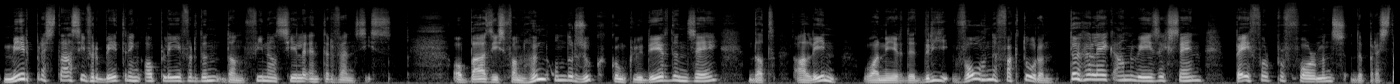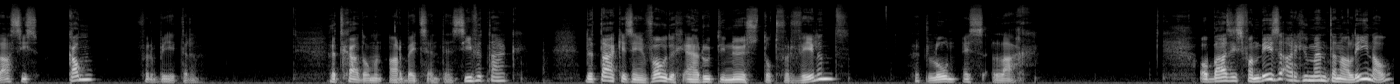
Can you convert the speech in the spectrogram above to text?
meer prestatieverbetering opleverden dan financiële interventies. Op basis van hun onderzoek concludeerden zij dat alleen wanneer de drie volgende factoren tegelijk aanwezig zijn, pay for performance de prestaties kan verbeteren. Het gaat om een arbeidsintensieve taak. De taak is eenvoudig en routineus tot vervelend. Het loon is laag. Op basis van deze argumenten alleen al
